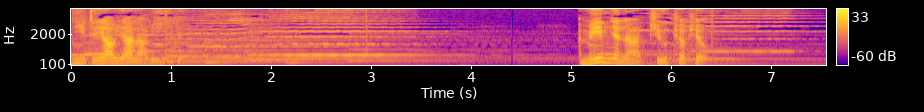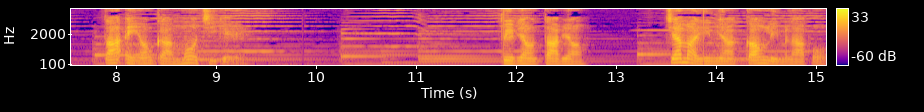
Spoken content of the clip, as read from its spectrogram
ညီတယောက်ရလာပြီတဲ့အမေမျက်နှာဖြူဖြော့ဖြော့သားအိမ်အောက်ကမော့ကြည့်ခဲ့တယ်သွေးပြောင်သားပြောင်ကျမ်းမာရေးများကောင်းလေမလားပေါ့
